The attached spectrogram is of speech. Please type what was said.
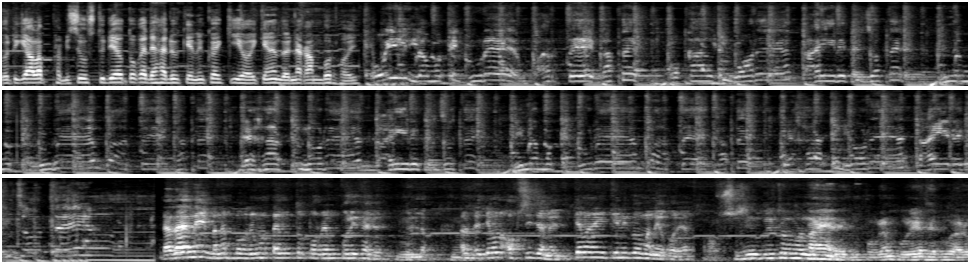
গতিকে অলপ ভাবিছোঁ ষ্টুডিঅ'টোকে দেখাই দিওঁ কেনেকুৱা কি হয়, কেনেধৰণে কামবোৰ হয়। দাদা এনেই মানে প্ৰগ্ৰেমৰ টাইমতো প্ৰগ্ৰেম কৰি থাকে ধৰি লওক। আৰু যেতিয়া মানে অফ চিজন হয় তেতিয়া মানে কেনেকুৱা মানে কৰে? অফচিজন বুলিতো মোৰ নাই আৰু প্ৰগ্ৰাম কৰিয়ে থাকোঁ আৰু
